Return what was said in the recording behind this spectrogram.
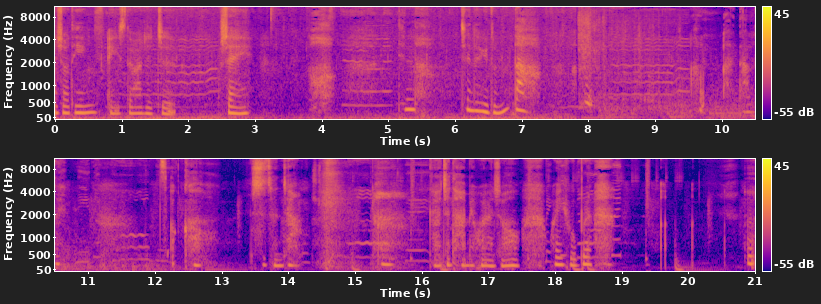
迎收听《A 四二日志》。谁？天哪！今天雨这么大，好还打雷。糟糕，湿成这样。啊，赶趁他还没回来的时候换衣服，不然……嗯，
